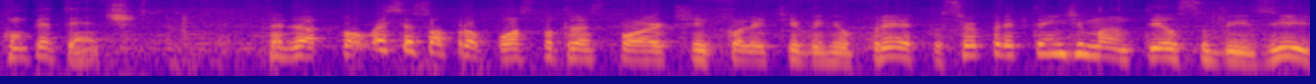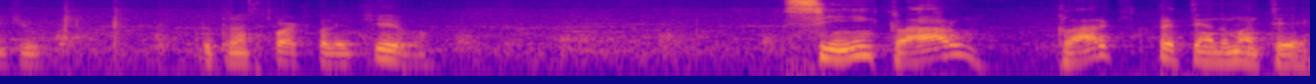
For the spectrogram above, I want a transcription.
competente. Candidato, qual vai ser a sua proposta para o transporte coletivo em Rio Preto? O senhor pretende manter o subsídio do transporte coletivo? Sim, claro. Claro que pretendo manter.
